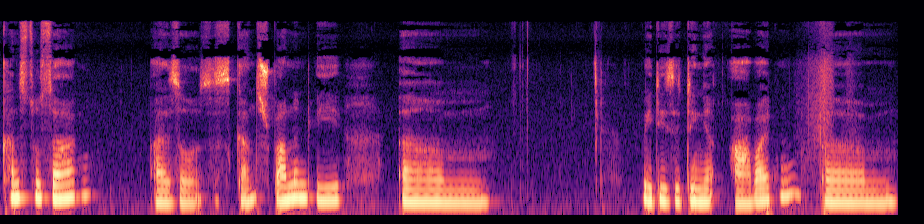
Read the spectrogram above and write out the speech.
kannst du sagen. Also es ist ganz spannend, wie, ähm, wie diese Dinge arbeiten. Ähm,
